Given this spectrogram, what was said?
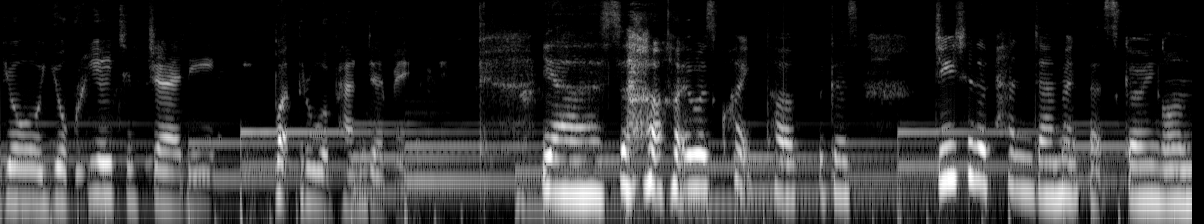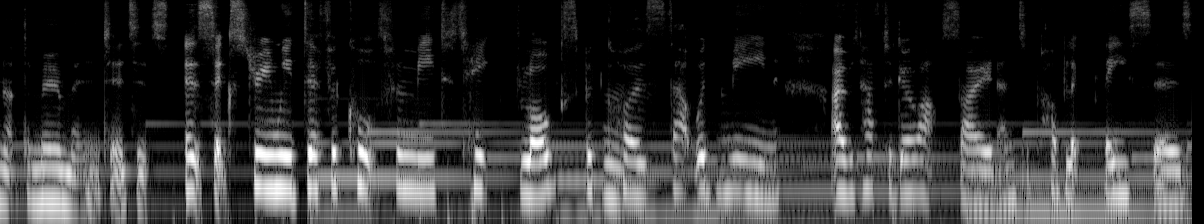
your your creative journey but through a pandemic Yeah, so it was quite tough because due to the pandemic that's going on at the moment, it's it's, it's extremely difficult for me to take vlogs mm. because that would mean I would have to go outside and to public places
